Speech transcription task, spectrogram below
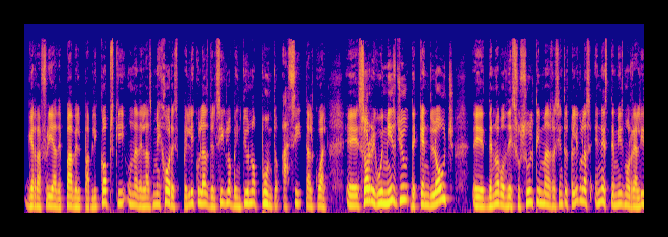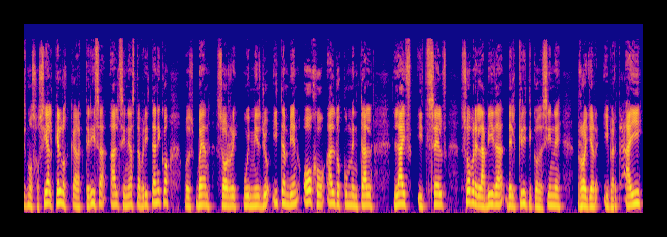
Guerra Fría de Pavel Pavlikovsky, una de las mejores películas del siglo XXI, así tal cual. Eh, Sorry We Missed You de Ken Loach, eh, de nuevo de sus últimas recientes películas, en este mismo realismo social que los caracteriza al cineasta británico, pues vean Sorry We Missed You y también ojo al documental Life Itself sobre la vida del crítico de cine Roger Ebert. Ahí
